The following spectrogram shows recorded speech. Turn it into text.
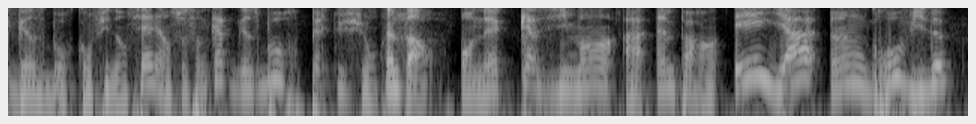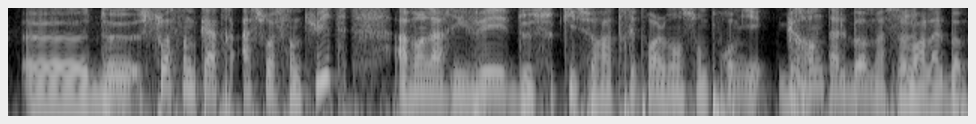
Gainsbourg confidentiel et en 64, Gainsbourg percussion. Un par an. On est quasiment à un par an. Et il y a un gros vide euh, de 64 à 68 avant l'arrivée de ce qui sera très probablement son premier grand album, à savoir Mm. l'album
